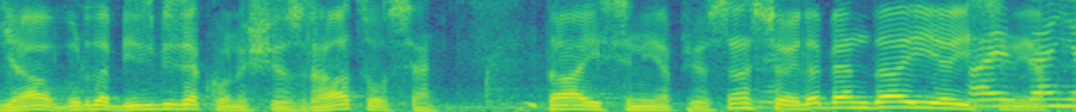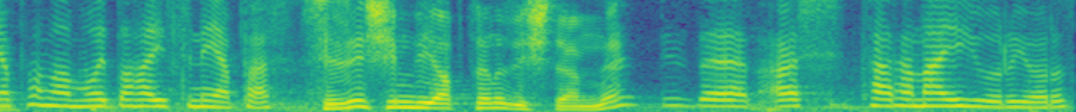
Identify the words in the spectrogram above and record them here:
Ya burada biz bize konuşuyoruz. Rahat ol sen. Daha iyisini yapıyorsan söyle ben daha iyi iyisini Hayır ben yapayım. yapamam o daha iyisini yapar. Sizin şimdi yaptığınız işlem ne? Biz de aş tarhanayı yoğuruyoruz.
